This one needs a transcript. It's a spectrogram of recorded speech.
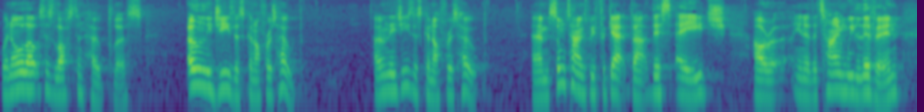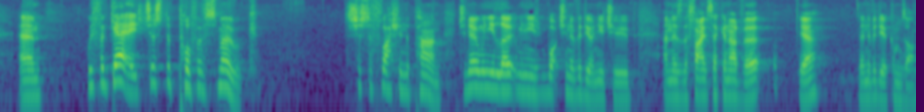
When all else is lost and hopeless, only Jesus can offer us hope. Only Jesus can offer us hope. Um, sometimes we forget that this age, or you know, the time we live in, um, we forget it's just a puff of smoke. It's just a flash in the pan. Do you know when, you lo- when you're watching a video on YouTube and there's the five second advert? Yeah? Then the video comes on.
